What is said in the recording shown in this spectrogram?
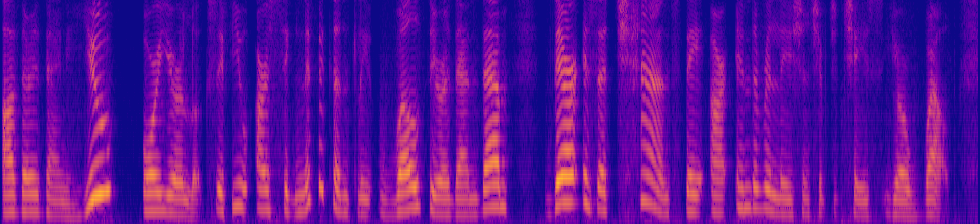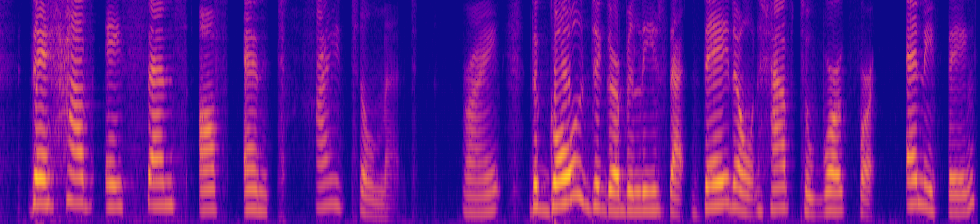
other than you or your looks. If you are significantly wealthier than them, there is a chance they are in the relationship to chase your wealth. They have a sense of entitlement, right? The gold digger believes that they don't have to work for anything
